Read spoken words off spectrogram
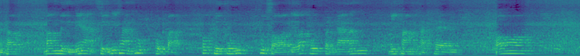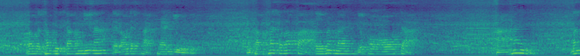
นะครับ บางหนึ่งเนี่ยสิ่งที่ท่านผู้ปฏิบัติก็คือผู้ผู้สอนหรือว่าผู้ปฏิบัติงานนั้นมีความขาดแคลนอ๋อเราจะทำกิจกรรมตรงนี้นะ แต่เราจะขาดแคลนอยู่นะครับท่านก็รับปากเออไม่เป็นไรเดี๋ยวพอจะหาให้นั่น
